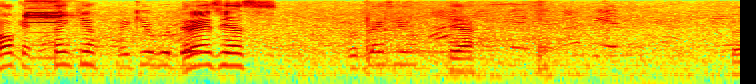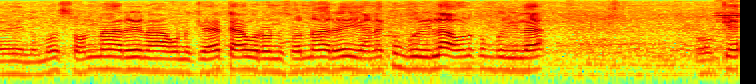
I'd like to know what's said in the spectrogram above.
Okay, thank you. Thank you. Good day. Gracias. God bless you. Yeah. என்னமோ சொன்னார் நான் ஒன்று கேட்டேன் அவர் ஒன்று சொன்னார் எனக்கும் புரியல அவனுக்கும் புரியல ஓகே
